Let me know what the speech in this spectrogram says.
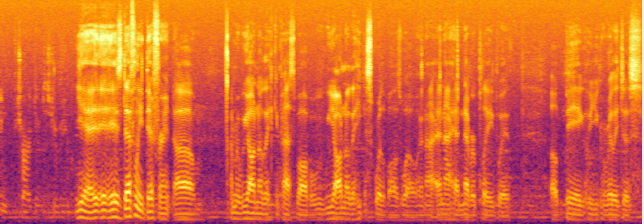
in charge of distributing the? Yeah, it, it's definitely different. Um, I mean, we all know that he can pass the ball, but we, we all know that he can score the ball as well. And I and I had never played with a big who you can really just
